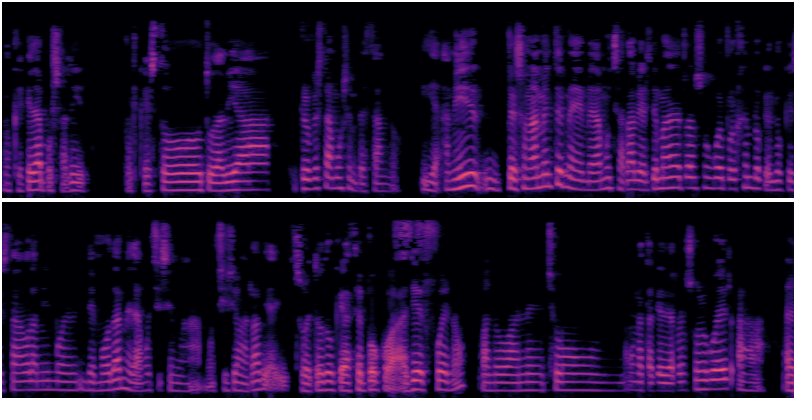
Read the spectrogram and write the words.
lo que queda por salir. Porque esto todavía creo que estamos empezando. Y a mí personalmente me, me, da mucha rabia. El tema de ransomware, por ejemplo, que es lo que está ahora mismo de moda, me da muchísima, muchísima rabia. Y sobre todo que hace poco, ayer fue, ¿no? Cuando han hecho un, un ataque de ransomware a, a,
